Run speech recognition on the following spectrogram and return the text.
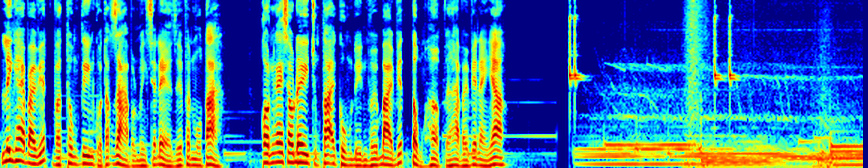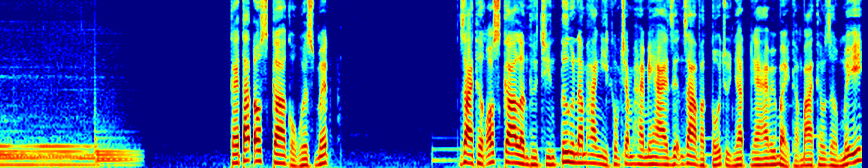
Link hai bài viết và thông tin của tác giả bọn mình sẽ để ở dưới phần mô tả. Còn ngay sau đây, chúng ta hãy cùng đến với bài viết tổng hợp từ hai bài viết này nhé. Cái tát Oscar của Will Smith Giải thưởng Oscar lần thứ 94 năm 2022 diễn ra vào tối Chủ nhật ngày 27 tháng 3 theo giờ Mỹ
